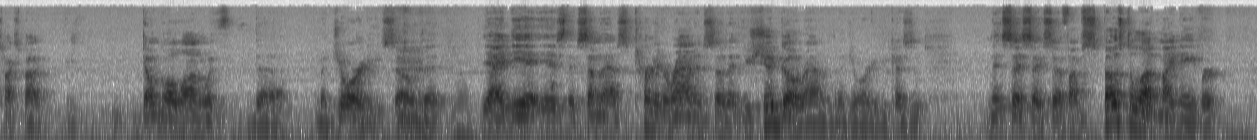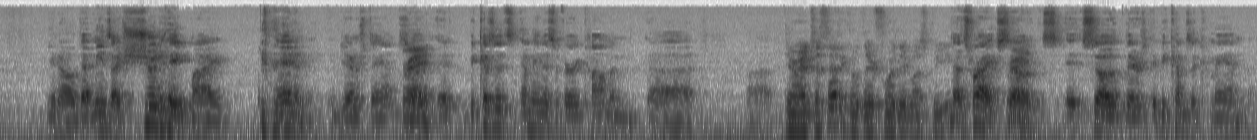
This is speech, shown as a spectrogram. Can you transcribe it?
talks about don't go along with the majority. So Mhm. that the idea is that some of that is turn it around and so that you should go around with the majority because it, and it say, so if I'm supposed to love my neighbor, you know, that means I should hate my enemy. Do you understand? So Right. It, because it's, I mean, it's a very common. Uh, uh, They're antithetical, therefore they must be evil. that's right. So, Right. it's- it, so there's it becomes a commandment.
